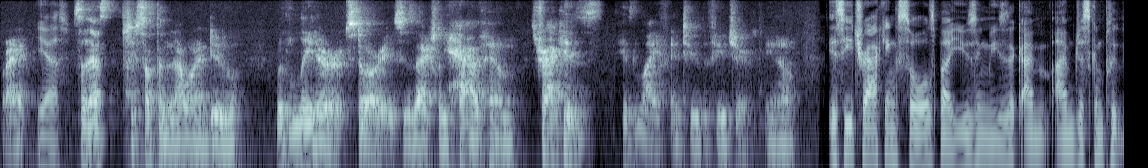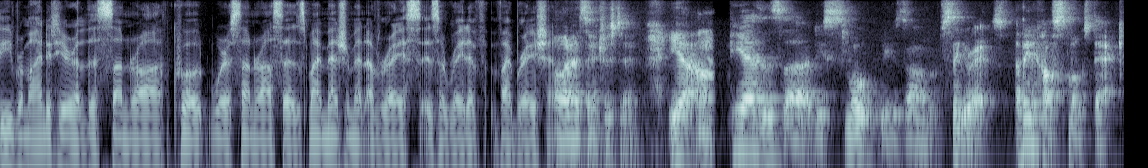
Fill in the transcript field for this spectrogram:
right? Yes. So that's actually something that I want to do with later stories is actually have him track his his life into the future, you know. Is he tracking souls by using music? I'm I'm just completely reminded here of this Sun Ra quote where Sun Ra says, "My measurement of race is a rate of vibration." Oh, that's interesting. Yeah, um, he has this uh, these smoke these um, cigarettes. I think they're called smokestack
